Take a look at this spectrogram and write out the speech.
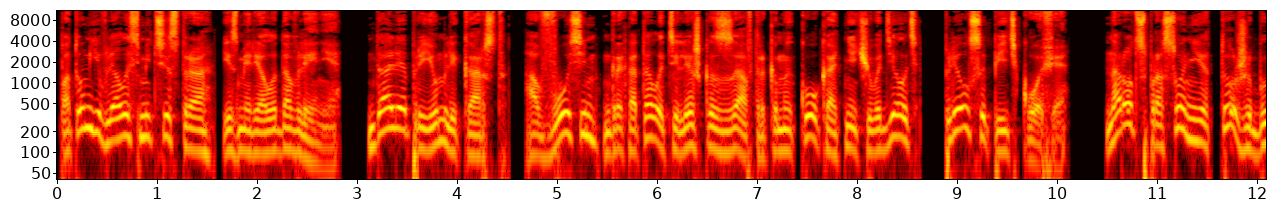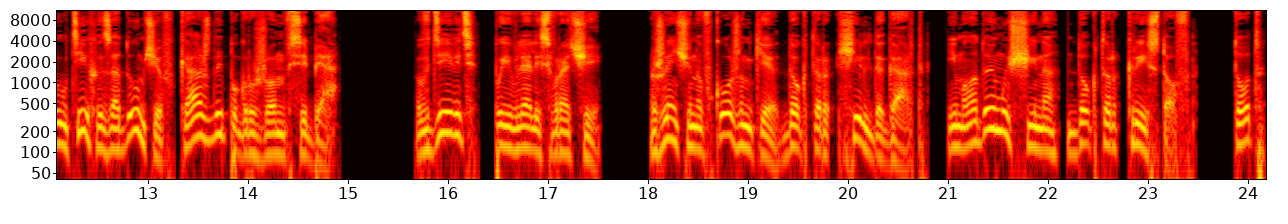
Потом являлась медсестра, измеряла давление. Далее прием лекарств, а в восемь грохотала тележка с завтраком, и Кока от нечего делать плелся пить кофе. Народ с просонья тоже был тих и задумчив, каждый погружен в себя. В девять появлялись врачи. Женщина в кожанке, доктор Хильдегард, и молодой мужчина, доктор Кристоф. Тот,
